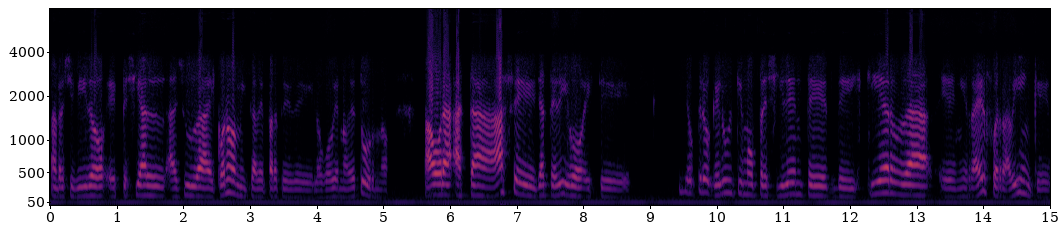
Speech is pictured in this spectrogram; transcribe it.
han recibido especial ayuda económica de parte de los gobiernos de turno. Ahora, hasta hace, ya te digo, este, yo creo que el último presidente de izquierda en Israel fue Rabin, que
